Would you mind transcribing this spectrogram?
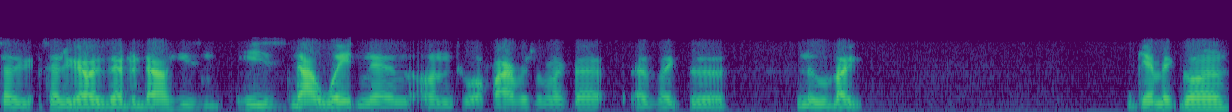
Cedric, Cedric Alexander. Now he's he's not waiting in on 205 or something like that. That's like the new like gimmick going.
